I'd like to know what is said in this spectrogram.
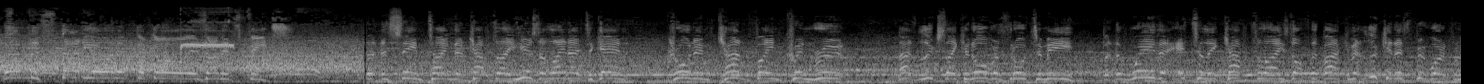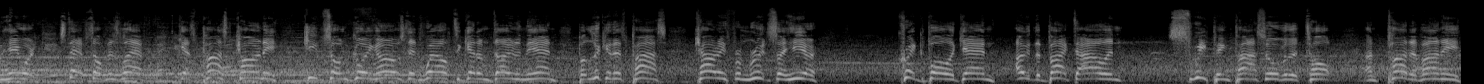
And the Stadio Olimpico is on its feet. At the same time, they're capitalising. Here's the line out again. Cronin can't find Quinn Roux. That looks like an overthrow to me, but the way that Italy capitalised off the back of it, look at this footwork from Hayward, steps off his left, gets past Carney, keeps on going. Earls did well to get him down in the end, but look at this pass, carry from Ruzza here, quick ball again, out the back to Allan, sweeping pass over the top, and Padovani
